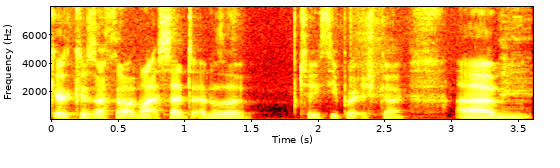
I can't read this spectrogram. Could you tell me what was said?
good, because I thought I might have said another toothy British guy. Um,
